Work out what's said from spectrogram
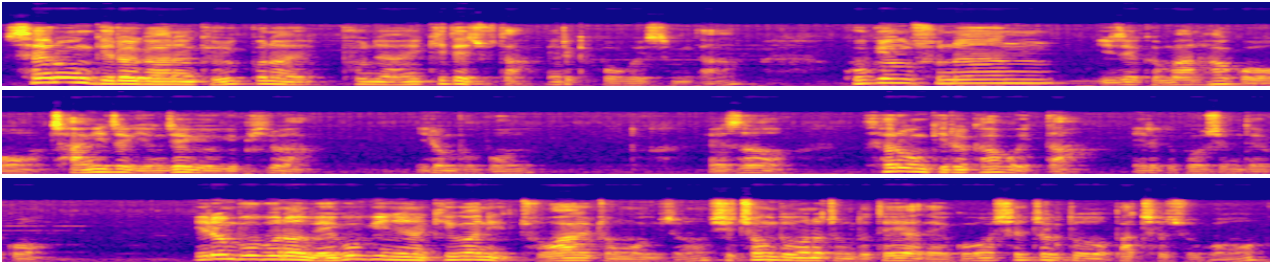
새로운 길을 가는 교육 분야, 분야의 기대주다. 이렇게 보고 있습니다. 국영수는 이제 그만하고 창의적 영재 교육이 필요한 이런 부분에서 새로운 길을 가고 있다. 이렇게 보시면 되고 이런 부분은 외국인이나 기관이 좋아할 종목이죠. 시청도 어느 정도 돼야 되고 실적도 받쳐주고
